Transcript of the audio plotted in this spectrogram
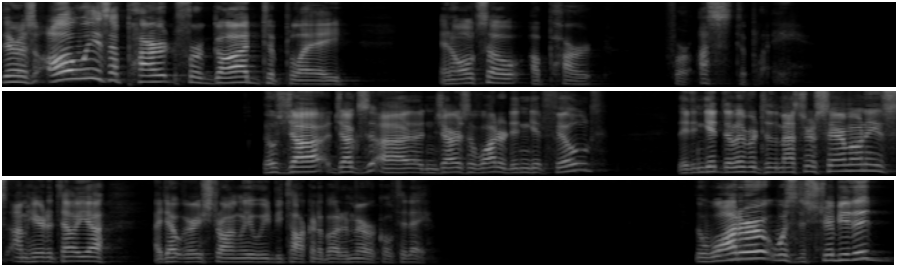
There is always a part for God to play and also a part for us to play. Those jugs uh, and jars of water didn't get filled. They didn't get delivered to the master of ceremonies. I'm here to tell you, I doubt very strongly we'd be talking about a miracle today. The water was distributed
